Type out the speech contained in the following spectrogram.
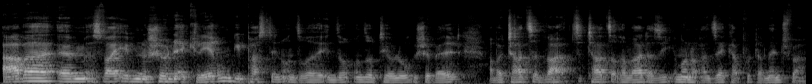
Aber ähm, es war eben eine schöne Erklärung, die passt in unsere, in so, unsere theologische Welt. Aber Tatsache war, Tatsache war, dass ich immer noch ein sehr kaputter Mensch war.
